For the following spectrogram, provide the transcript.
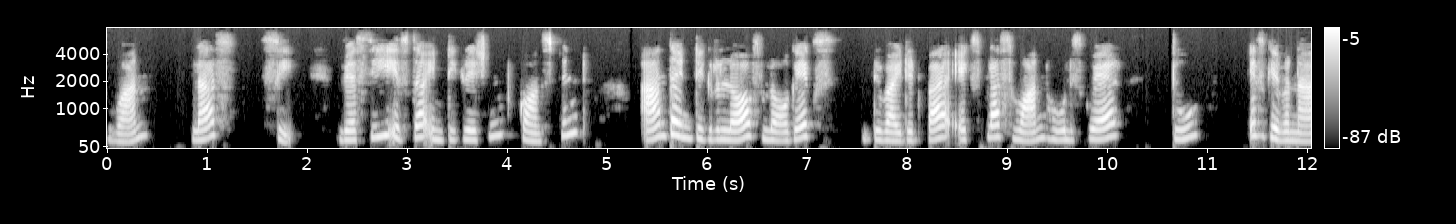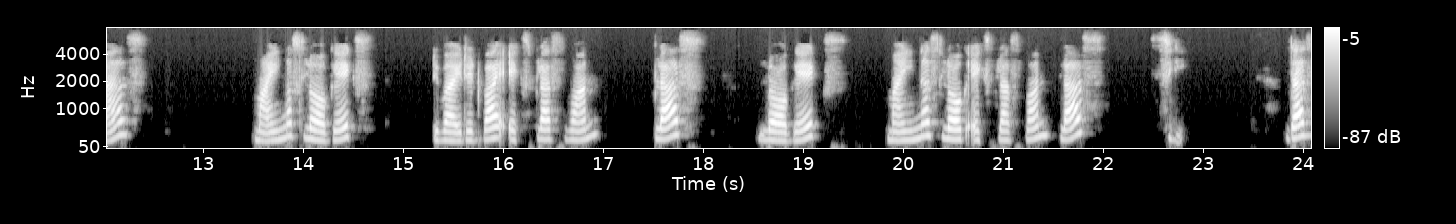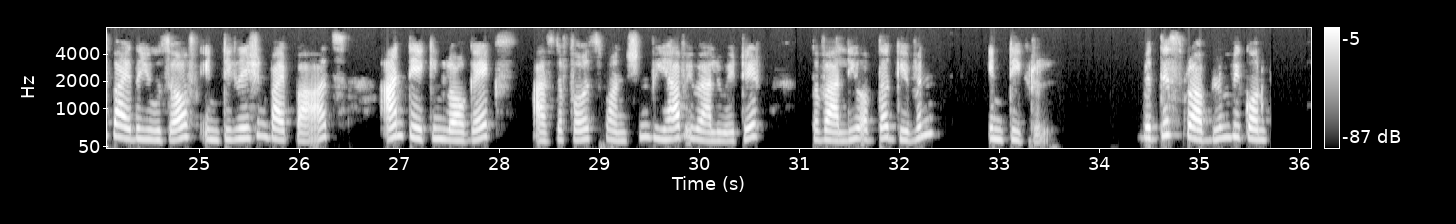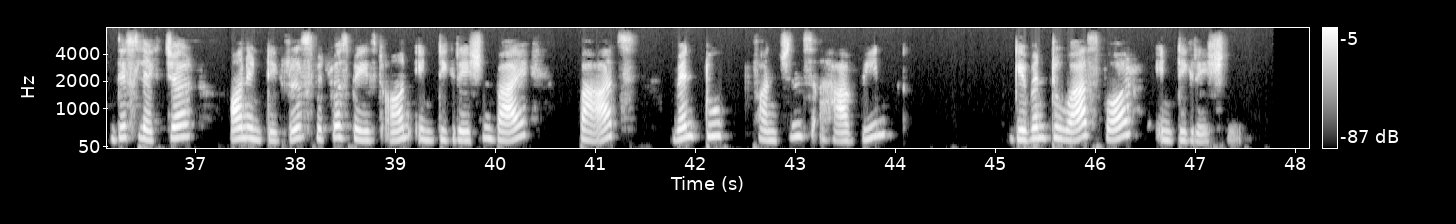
1 plus c where c is the integration constant and the integral of log x divided by x plus 1 whole square 2 is given as minus log x divided by x plus 1 plus log x minus log x plus 1 plus c. Thus by the use of integration by parts and taking log x as the first function we have evaluated the value of the given integral. With this problem we conclude this lecture on integrals which was based on integration by parts when two functions have been given to us for integration.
